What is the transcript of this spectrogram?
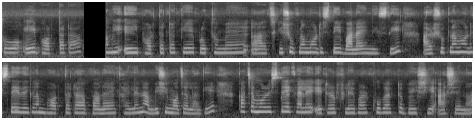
তো এই ভর্তাটা আমি এই ভর্তাটাকে প্রথমে আজকে শুকনো মরিচ দিয়ে বানাই নিছি। আর শুকনো মরিচ দিয়ে দেখলাম ভর্তাটা বানায় খাইলে না বেশি মজা লাগে। কাঁচা মরিচ দিয়ে খেলে এটার ফ্লেভার খুব একটা বেশি আসে না।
